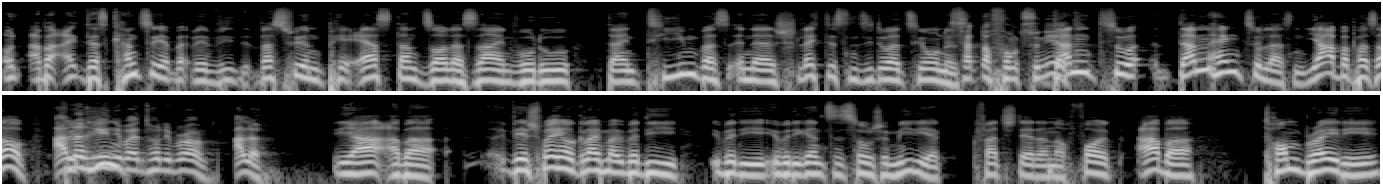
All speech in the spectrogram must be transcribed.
und, aber das kannst du ja, was für ein PR-Stand soll das sein, wo du dein Team, was in der schlechtesten Situation ist, hat doch funktioniert. dann, zu, dann hängen zu lassen. Ja, aber pass auf. alle reden ihn- über Tony Brown. Alle. Ja, aber wir sprechen auch gleich mal über die, über die, über die ganzen Social Media Quatsch, der dann noch folgt. Aber Tom Brady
